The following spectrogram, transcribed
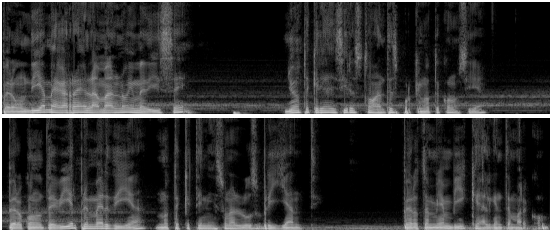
pero un día me agarra de la mano y me dice, yo no te quería decir esto antes porque no te conocía, pero cuando te vi el primer día, noté que tenías una luz brillante, pero también vi que alguien te marcó.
